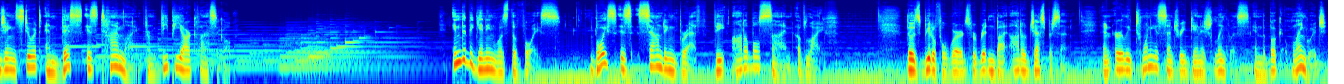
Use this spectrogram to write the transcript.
James Stewart, and this is Timeline from VPR Classical. In the beginning was the voice. Voice is sounding breath, the audible sign of life. Those beautiful words were written by Otto Jespersen, an early 20th century Danish linguist, in the book Language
